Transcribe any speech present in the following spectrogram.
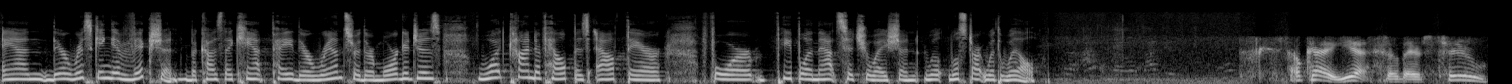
and they're risking eviction because they can't pay their rents or their mortgages. What kind of help is out there for people in that situation? We'll, we'll start with Will. Okay, yes. So there's two,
